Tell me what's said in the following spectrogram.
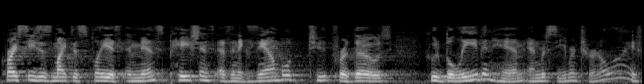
Christ Jesus might display his immense patience as an example to, for those who believe in him and receive eternal life.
